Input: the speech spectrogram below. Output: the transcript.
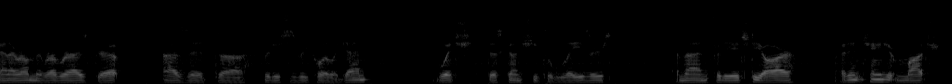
And I run the rubberized grip as it uh, reduces recoil again, which this gun shoots lasers And then for the HDR, I didn't change it much.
